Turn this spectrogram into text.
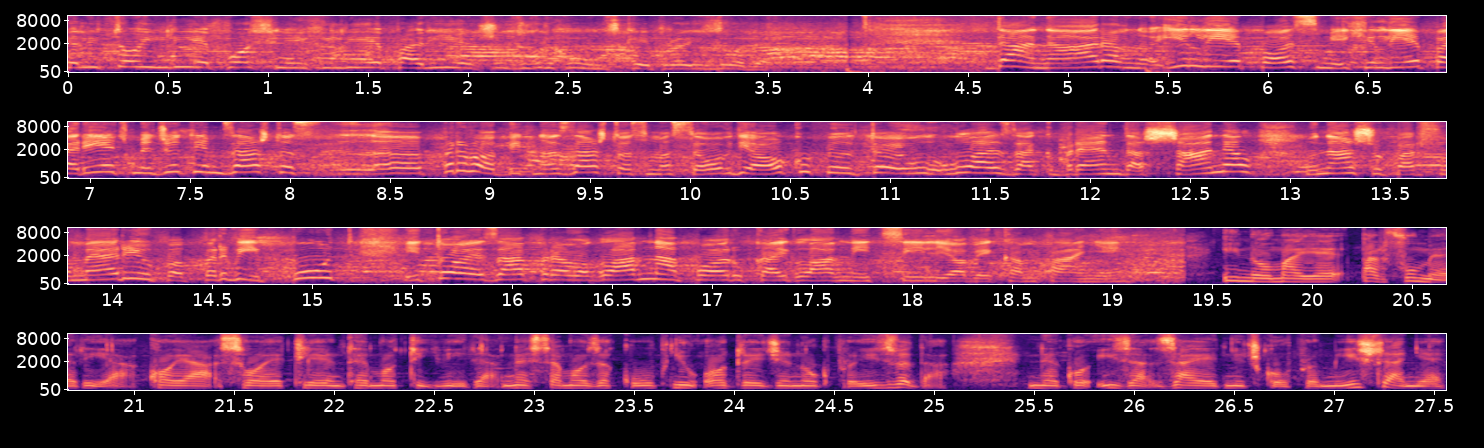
je li to i lijep osmijeh i lijepa riječ uz vrhunske proizvode? Da, naravno, i lijep osmijeh i lijepa riječ, međutim, zašto, e, prvo bitno zašto smo se ovdje okupili, to je ulazak brenda Chanel u našu parfumeriju po prvi put i to je zapravo glavna poruka i glavni cilj ove kampanje. Inoma je parfumerija koja svoje klijente motivira ne samo za kupnju određenog proizvoda, nego i za zajedničko promišljanje,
